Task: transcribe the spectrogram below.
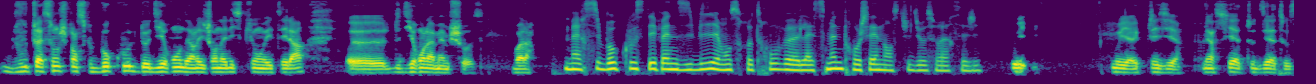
de toute façon, je pense que beaucoup de diront, dans les journalistes qui ont été là, euh, diront la même chose. Voilà. Merci beaucoup Stéphane Zibi et on se retrouve euh, la semaine prochaine en studio sur RCJ. Oui, oui avec plaisir. Merci à toutes et à tous.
